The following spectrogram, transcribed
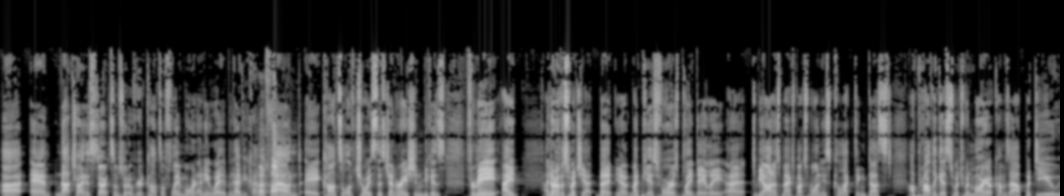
uh, and not trying to start some sort of weird console flame war in any way, but have you kind of found a console of choice this generation? Because for me, I I don't have a Switch yet, but you know my PS4 is played daily. Uh, to be honest, my Xbox One is collecting dust. I'll probably get a Switch when Mario comes out. But do you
